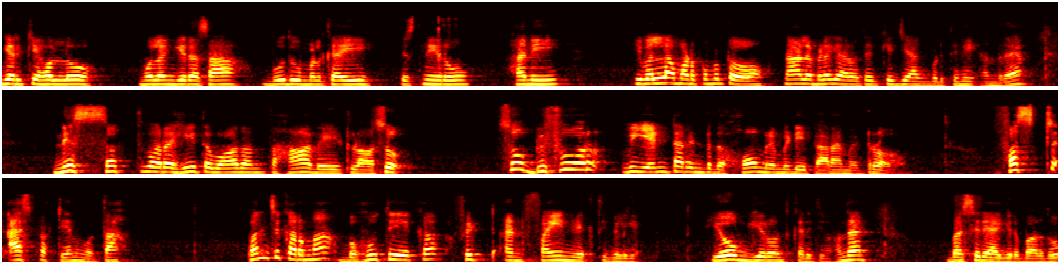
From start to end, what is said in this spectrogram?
ಗೆರಕೆ ಹೊಲ್ಲು, ಮೂಲಂಗಿ ರಸ, ಬೂದು ಮುಳ್ಕಾಯಿ ಬಿಸಿನೀರು, ಹನಿ, ಇವೆಲ್ಲ ಮಾಡ್ಕೊಂಡ್ಬಿಟ್ಟು ನಾಳೆ ಬೆಳಗ್ಗೆ ಅರವತ್ತೈದು ಕೆಜಿ ಆಗ್ಬಿಡ್ತೀನಿ ಅಂದ್ರೆ ನಿಸ್ಸತ್ವರಹಿತವಾದಂತಹ weight loss so before we enter into the home remedy parameter first aspect ಏನು ಗೊತ್ತಾ? ಪಂಚಕರ್ಮ ಬಹುತೇಕ ಫಿಟ್ ಅಂಡ್ ಫೈನ್ ವ್ಯಕ್ತಿಗಳಿಗೆ ಯೋಗ್ಯರು ಅಂತ ಕರಿತೀವಿ. ಅಂದ್ರೆ ಬಸರಿ ಆಗಿರಬಾರದು,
